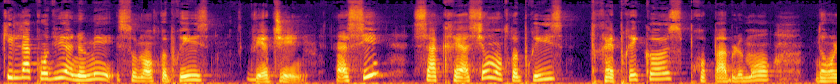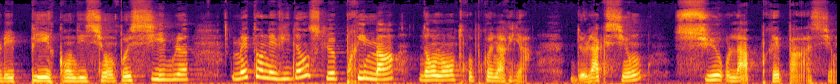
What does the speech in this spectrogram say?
qui l'a conduit à nommer son entreprise Virgin. Ainsi, sa création d'entreprise, très précoce, probablement dans les pires conditions possibles, met en évidence le primat dans l'entrepreneuriat, de l'action sur la préparation.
